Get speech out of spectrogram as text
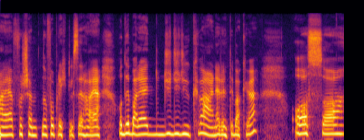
har jeg forsømt noen forpliktelser? Har jeg Og det bare du, du, du, kverner rundt i bakhuet. Og så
